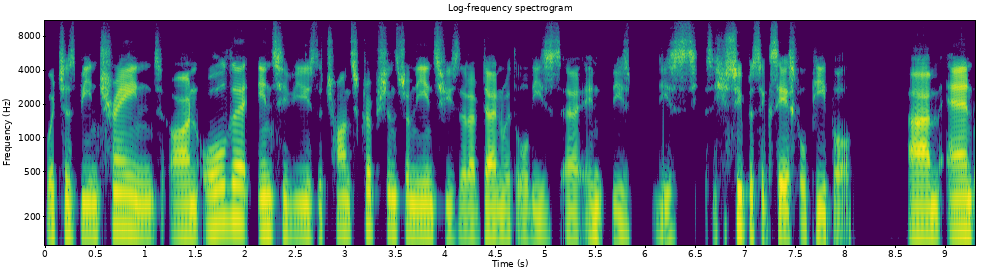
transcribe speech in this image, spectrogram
which has been trained on all the interviews, the transcriptions from the interviews that I've done with all these uh, in these these super successful people. Um, and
